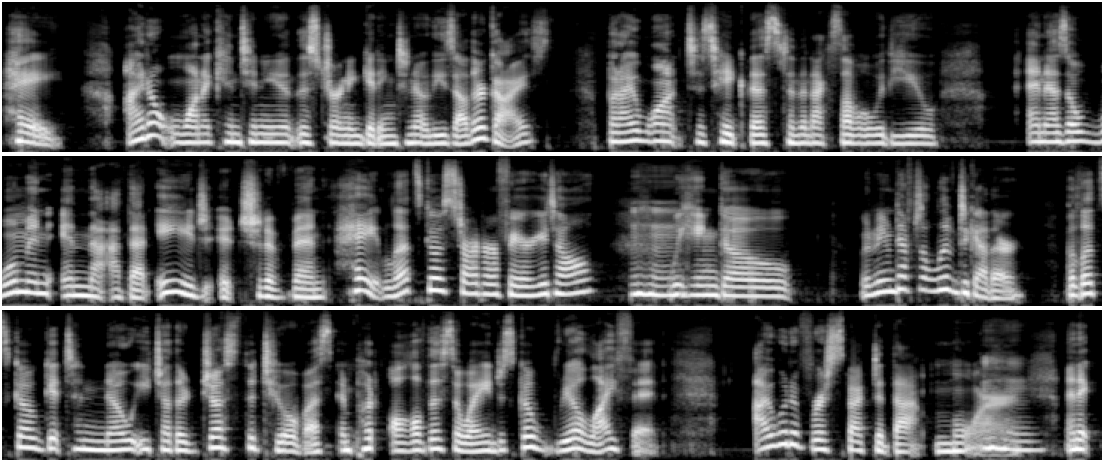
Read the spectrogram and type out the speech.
hey, I don't want to continue this journey getting to know these other guys, but I want to take this to the next level with you. And as a woman in that at that age, it should have been, hey, let's go start our fairy tale. Mhm. We can go, we don't even have to live together, but let's go get to know each other, just the two of us, and put all this away and just go real life it. I would have respected that more. Mhm. And it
